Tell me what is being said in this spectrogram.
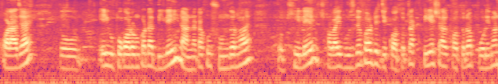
করা যায়। তো এই উপকরণ কটা দিলেই রান্নাটা খুব সুন্দর হয়। তো খেলে সবাই বুঝতে পারবে যে কতটা টেস্ট আর কতটা পরিমাণ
